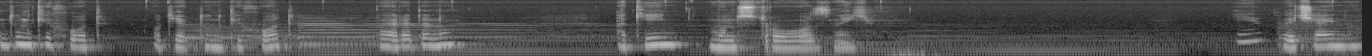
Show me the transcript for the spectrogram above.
Дон Кіхот, от як Дон Кіхот передано, а кінь монструозний. І, звичайно,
